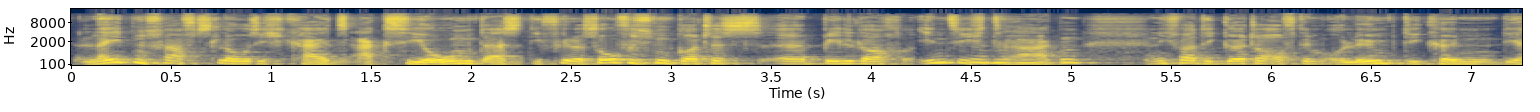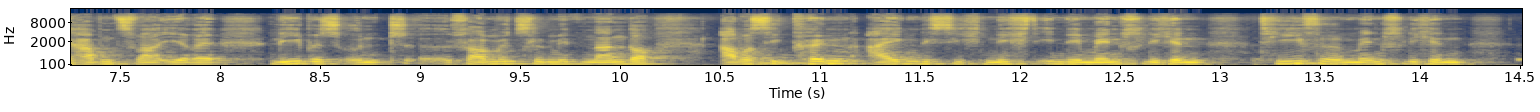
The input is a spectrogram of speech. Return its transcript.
Leidenschaftslosigkeitsaxiom, das die philosophischen Gottesbilder in sich mhm. tragen. Nicht wahr? Die Götter auf dem Olymp, die können, die haben zwar ihre Liebes- und äh, Scharmützel miteinander, aber sie mhm. können eigentlich sich nicht in die menschlichen Tiefen und menschlichen äh,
